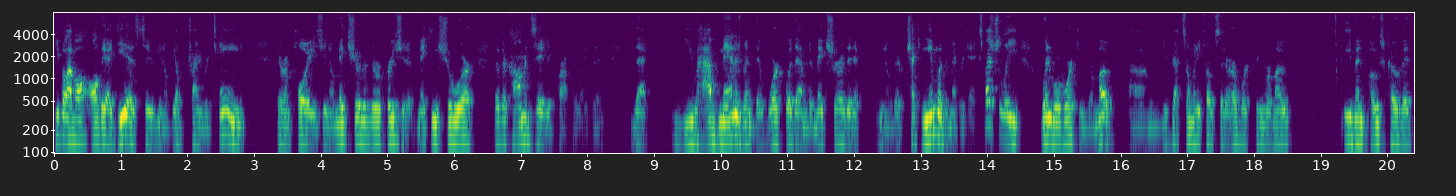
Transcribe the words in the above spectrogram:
people have all, all the ideas to you know be able to try and retain their employees you know make sure that they're appreciative making sure that they're compensated properly that that you have management that work with them to make sure that if you know they're checking in with them every day especially when we're working remote. Um, you've got so many folks that are working remote even post covid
